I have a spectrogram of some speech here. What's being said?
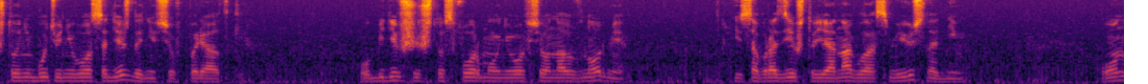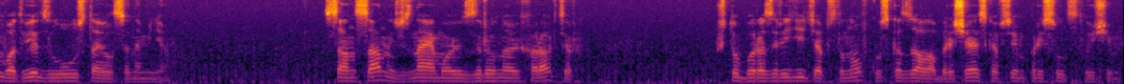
что-нибудь у него с одеждой не все в порядке. Убедившись, что с формой у него все в норме, и сообразив, что я нагло смеюсь над ним, он в ответ зло уставился на меня. Сан Саныч, зная мой взрывной характер, чтобы разрядить обстановку, сказал, обращаясь ко всем присутствующим.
